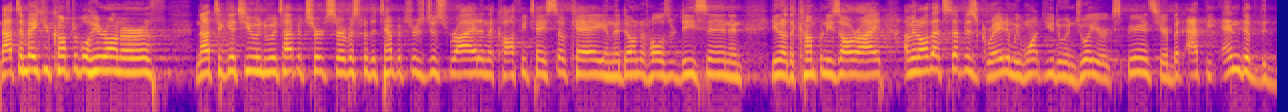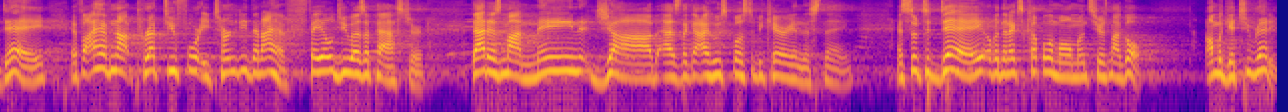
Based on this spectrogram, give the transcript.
Not to make you comfortable here on earth, not to get you into a type of church service where the temperature's just right and the coffee tastes okay and the donut holes are decent and you know the company's all right. I mean all that stuff is great and we want you to enjoy your experience here, but at the end of the day, if I have not prepped you for eternity, then I have failed you as a pastor. That is my main job as the guy who's supposed to be carrying this thing. And so today, over the next couple of moments, here's my goal I'm gonna get you ready.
